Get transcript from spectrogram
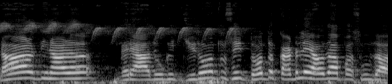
ਨਾਲ ਦੀ ਨਾਲ ਗਰਿਆ ਦੂਗੀ। ਜਦੋਂ ਤੁਸੀਂ ਦੁੱਧ ਕੱਢ ਲਿਆ ਉਹਦਾ ਪਸ਼ੂ ਦਾ,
